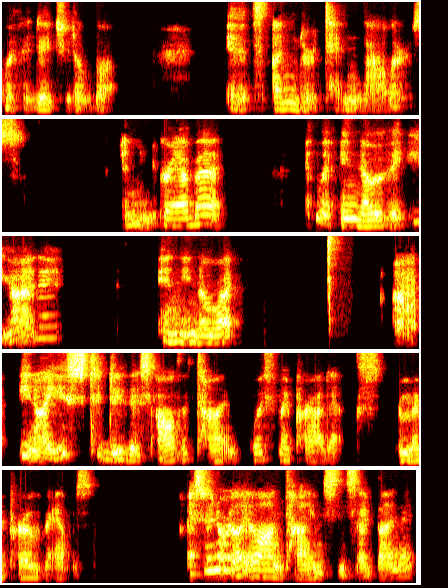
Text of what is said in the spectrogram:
with a digital book. It's under $10. And you grab it and let me know that you got it. And you know what? Uh, you know, I used to do this all the time with my products and my programs. It's been a really long time since I've done it.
